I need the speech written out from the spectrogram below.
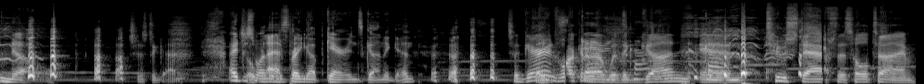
No, it's just a gun. I just Go wanted to bring up Garen's gun again. So Garen's Thanks. walking around with a Garen's gun and two staffs this whole time.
